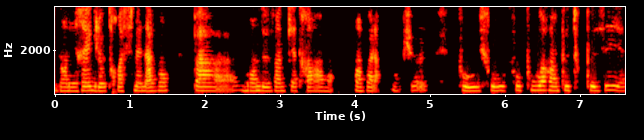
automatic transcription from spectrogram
dans les règles trois semaines avant, pas moins de 24 heures avant. Enfin voilà. Donc, il faut, pouvoir un peu tout peser,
